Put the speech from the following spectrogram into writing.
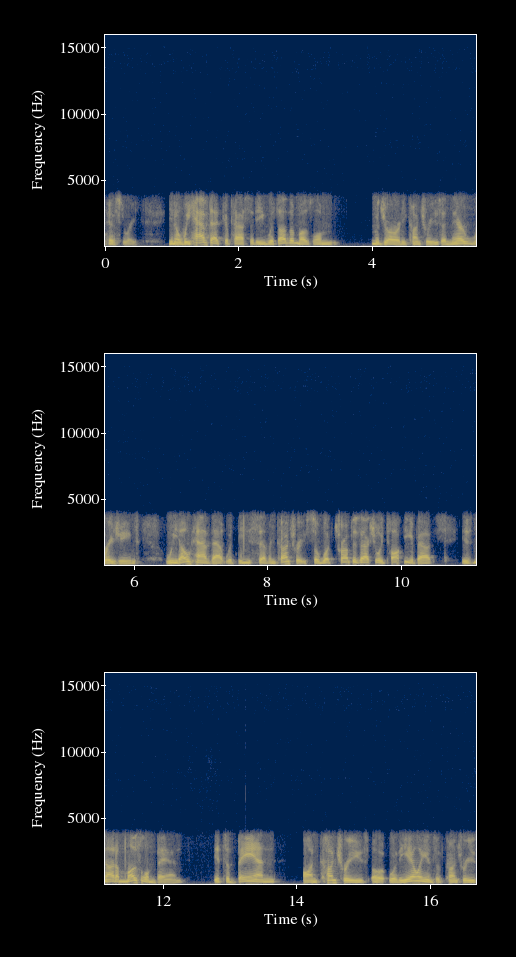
history? You know, we have that capacity with other Muslim majority countries and their regimes. We don't have that with these seven countries. So what Trump is actually talking about is not a Muslim ban, it's a ban on countries or, or the aliens of countries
